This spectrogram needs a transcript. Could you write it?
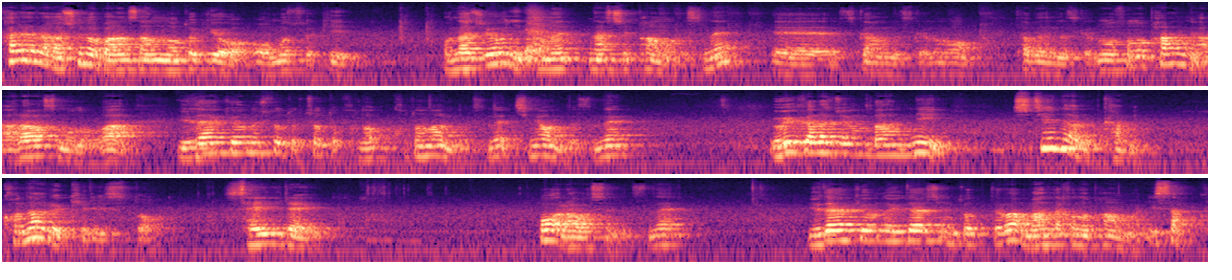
彼らが主の晩餐の時を持つ時同じように種なしパンをですね、えー、使うんですけども食べるんですけどもそのパンが表すものはユダヤ教の人とちょっと異なるんですね。違うんですね。上から順番に父なる神子なるキリスト聖霊を表してるんですね。ユダヤ教のユダヤ人にとっては真ん中のパンはイサク。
